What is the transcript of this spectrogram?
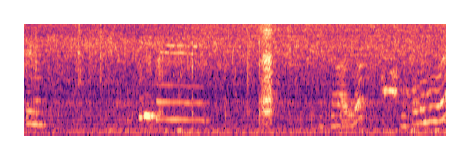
Freedom. Pretty bird. You say hi to us? You tell them hello?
